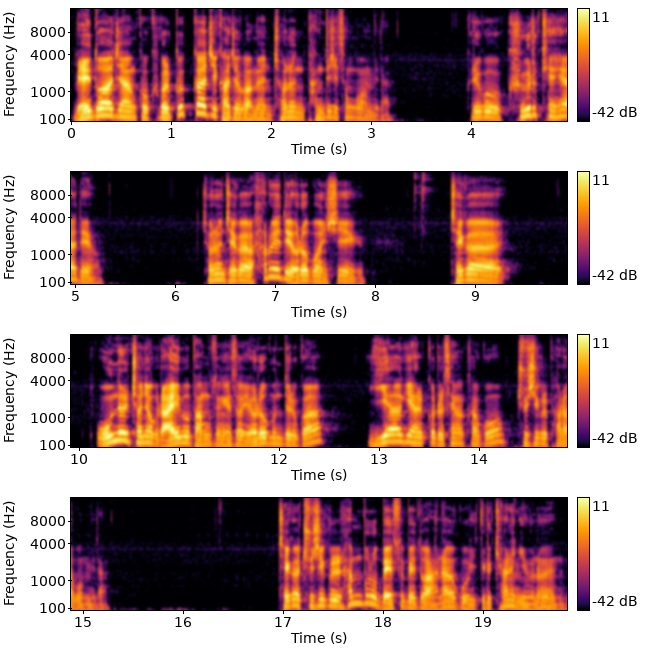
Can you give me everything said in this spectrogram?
매도하지 않고 그걸 끝까지 가져가면 저는 반드시 성공합니다. 그리고 그렇게 해야 돼요. 저는 제가 하루에도 여러 번씩 제가 오늘 저녁 라이브 방송에서 여러분들과 이야기할 거를 생각하고 주식을 바라봅니다. 제가 주식을 함부로 매수 매도 안 하고 이렇게 하는 이유는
